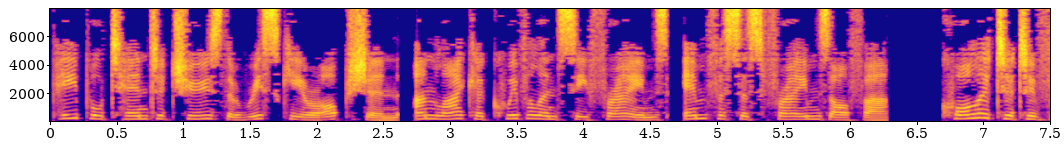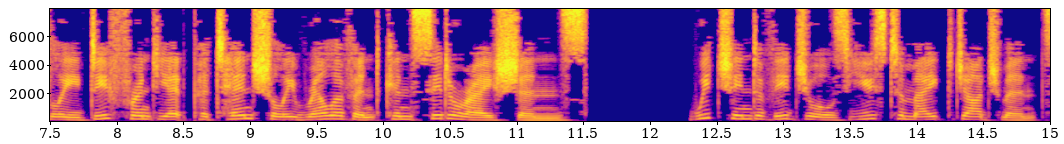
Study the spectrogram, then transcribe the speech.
people tend to choose the riskier option. Unlike equivalency frames, emphasis frames offer qualitatively different yet potentially relevant considerations which individuals used to make judgments.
